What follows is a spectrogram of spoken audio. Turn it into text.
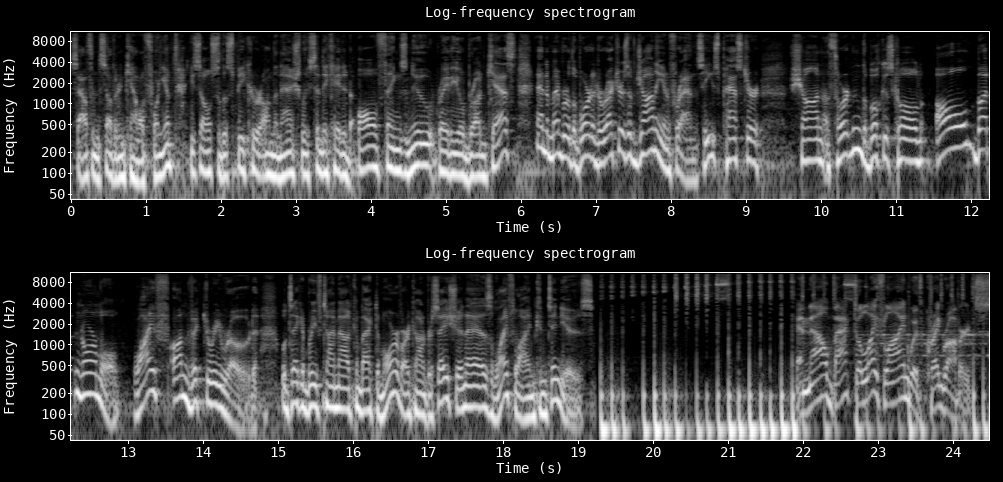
South and Southern California. He's also the speaker on the nationally syndicated All Things New radio broadcast and a member of the board of directors of Joni and Friends. He's Pastor Shawn Thornton. The book is called All But Normal Life on Victory Road. We'll take a brief time out, come back to more of our conversation as Lifeline continues. And now back to Lifeline with Craig Roberts.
